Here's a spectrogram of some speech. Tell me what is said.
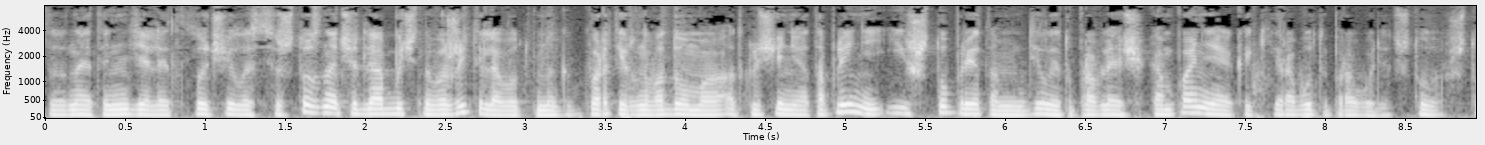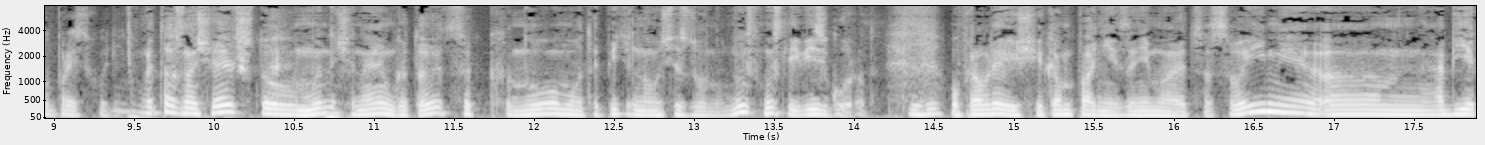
На этой неделе это случилось. Что значит для обычного жителя вот многоквартирного дома отключение отопления и что при этом делает управляющая компания, какие работы проводит, что, что происходит? Это означает, что мы начинаем готовиться к новому отопительному сезону. Мы, в смысле, весь город. Угу. Управляющие компании занимаются своими э, объектами,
